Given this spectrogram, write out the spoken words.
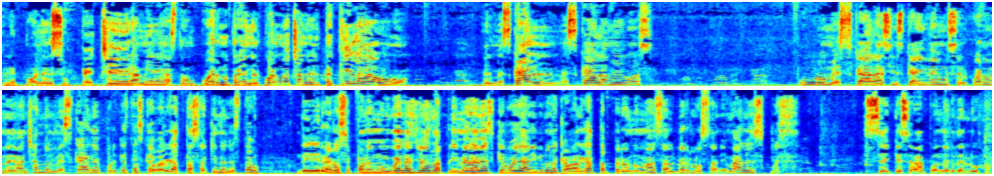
Le ponen su pechera, miren, hasta un cuerno. ¿En el cuerno echan el tequila o el mezcal? El mezcal, amigos. Puro mezcal, así es que ahí vemos el cuerno donde van echando el mezcal, ¿eh? porque estas cabalgatas aquí en el estado de Guerrero se ponen muy buenas. Yo es la primera vez que voy a vivir una cabalgata, pero nomás al ver los animales, pues sé que se va a poner de lujo.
